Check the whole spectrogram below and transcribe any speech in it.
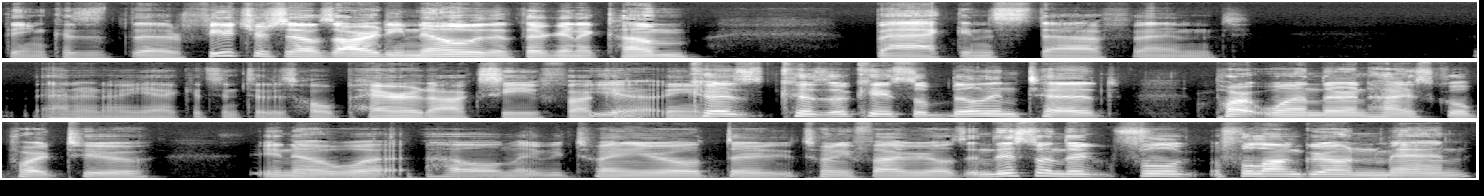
thing because the future selves already know that they're gonna come back and stuff, and I don't know. Yeah, it gets into this whole paradoxy fucking Yeah, thing. because because okay, so Bill and Ted, part one, they're in high school. Part two, you know what? How old? Maybe twenty year old, 30, 25 year olds. And this one, they're full full on grown men,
